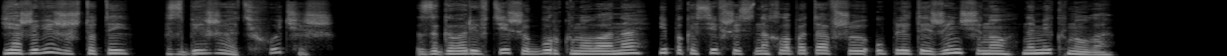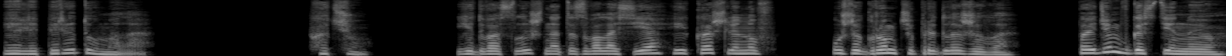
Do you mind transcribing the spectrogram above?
Я же вижу, что ты сбежать хочешь?» Заговорив тише, буркнула она и, покосившись на хлопотавшую у плиты женщину, намекнула. Или передумала. «Хочу». Едва слышно отозвалась я и, кашлянув, уже громче предложила. Пойдем в гостиную.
